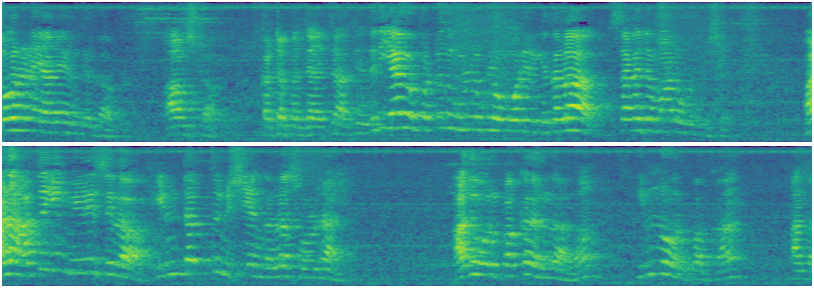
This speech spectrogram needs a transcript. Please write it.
தோரணையாகவே இருந்திருக்காரு ஆம்ஸ்டாங் கட்ட பஞ்சாயத்து அது இது ஏகப்பட்டது உள்ளுக்குள்ள ஓடி இருக்கு இதெல்லாம் சகஜமான ஒரு விஷயம். ஆனா அதையும் மீறி சில இன்டத்து விஷயங்கள்லாம் சொல்றாங்க. அது ஒரு பக்கம் இருந்தாலும் இன்னொரு பக்கம் அந்த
